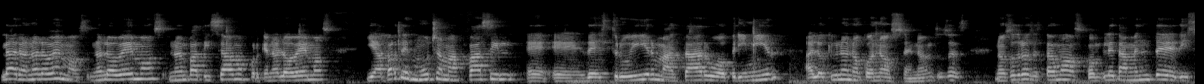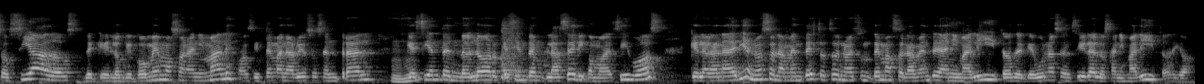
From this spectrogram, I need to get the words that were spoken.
Claro, no lo vemos, no lo vemos, no empatizamos porque no lo vemos. Y aparte es mucho más fácil eh, eh, destruir, matar u oprimir a lo que uno no conoce, ¿no? Entonces, nosotros estamos completamente disociados de que lo que comemos son animales con sistema nervioso central, que sienten dolor, que sienten placer, y como decís vos, que la ganadería no es solamente esto, esto no es un tema solamente de animalitos, de que uno es sensible a los animalitos, digo,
